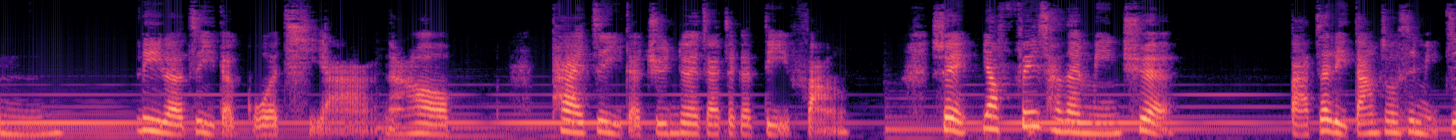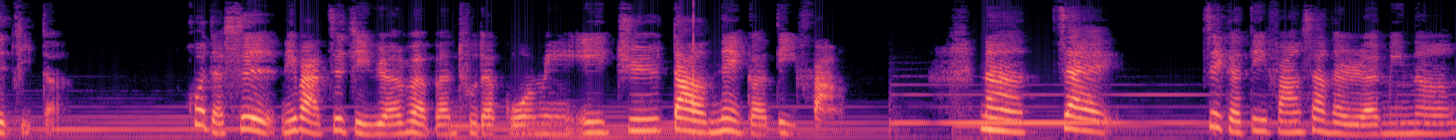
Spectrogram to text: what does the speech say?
嗯，立了自己的国旗啊，然后派自己的军队在这个地方，所以要非常的明确，把这里当做是你自己的。或者是你把自己原本本土的国民移居到那个地方，那在这个地方上的人民呢，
